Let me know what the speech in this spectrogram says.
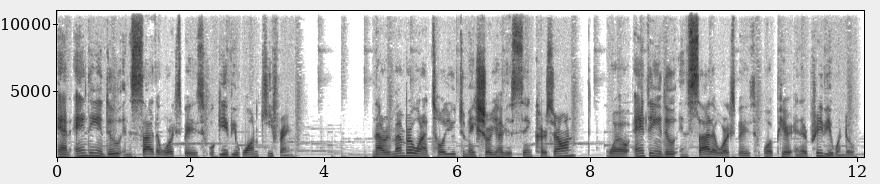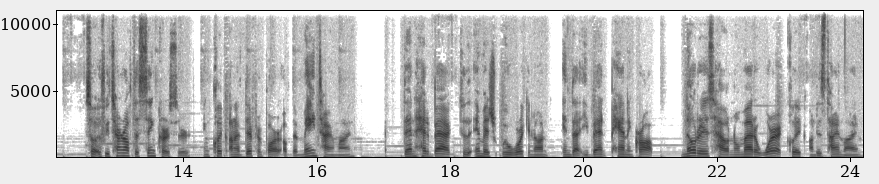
and anything you do inside the workspace will give you one keyframe. Now remember when I told you to make sure you have your sync cursor on? Well, anything you do inside the workspace will appear in the preview window. So if we turn off the sync cursor and click on a different part of the main timeline, then head back to the image we were working on in that event pan and crop. Notice how no matter where I click on this timeline,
